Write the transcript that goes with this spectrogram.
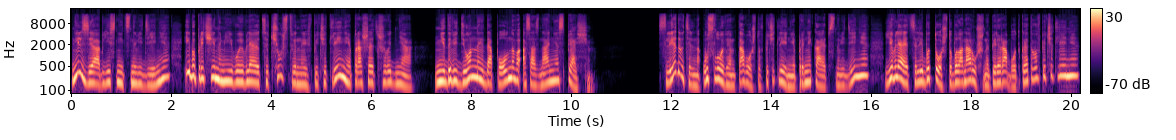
нельзя объяснить сновидение, ибо причинами его являются чувственные впечатления прошедшего дня, не доведенные до полного осознания спящим. Следовательно, условием того, что впечатление проникает в сновидение, является либо то, что была нарушена переработка этого впечатления,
